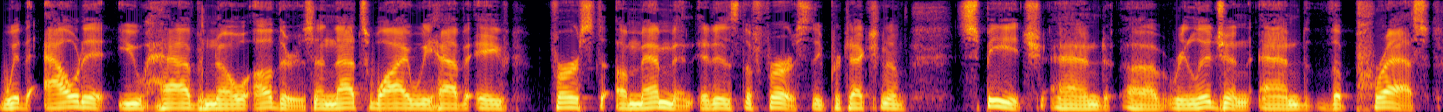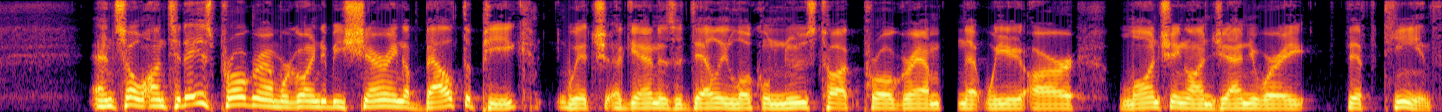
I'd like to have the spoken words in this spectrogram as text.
Without it, you have no others. And that's why we have a First Amendment. It is the first, the protection of speech and uh, religion and the press. And so on today's program, we're going to be sharing about the peak, which again is a daily local news talk program that we are launching on January 15th.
